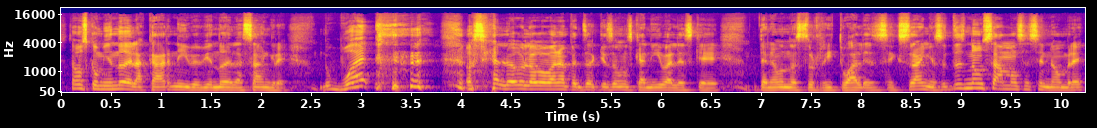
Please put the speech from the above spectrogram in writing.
estamos comiendo de la carne y bebiendo de la sangre. ¿What? o sea, luego, luego van a pensar que somos caníbales, que tenemos nuestros rituales extraños. Entonces no usamos ese nombre,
